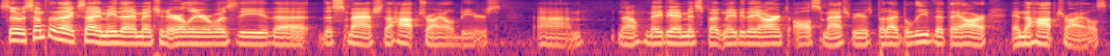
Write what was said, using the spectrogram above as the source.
So something that excited me that I mentioned earlier was the the the Smash, the hop trial beers. Um, no, maybe I misspoke. Maybe they aren't all Smash beers, but I believe that they are in the hop trials.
